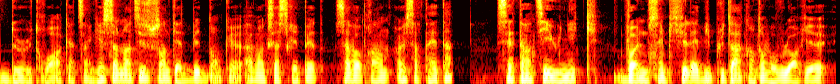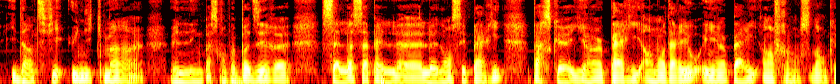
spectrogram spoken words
2, 3, 4, 5. Et c'est un entier 64 bits, donc euh, avant que ça se répète, ça va prendre un certain temps cet entier unique va nous simplifier la vie plus tard quand on va vouloir euh, identifier uniquement euh, une ligne parce qu'on peut pas dire euh, celle-là s'appelle le nom c'est Paris parce qu'il y a un Paris en Ontario et un Paris en France. Donc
